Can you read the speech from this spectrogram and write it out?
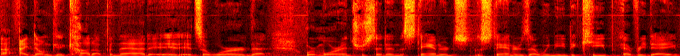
I don't get caught up in that. It, it's a word that we're more interested in the standards, the standards that we need to keep every day.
